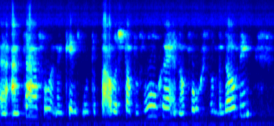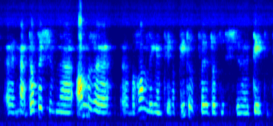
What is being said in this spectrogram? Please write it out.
uh, aan tafel en een kind moet bepaalde stappen volgen en dan volgt er een beloning. Uh, nou, dat is een uh, andere behandeling en therapie, dat, dat is DTT.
